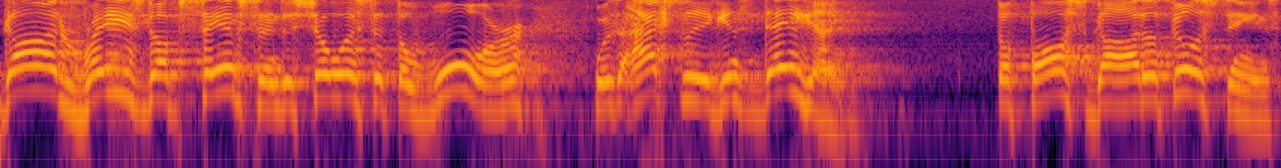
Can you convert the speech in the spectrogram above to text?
God raised up Samson to show us that the war was actually against Dagon the false God of the Philistines.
